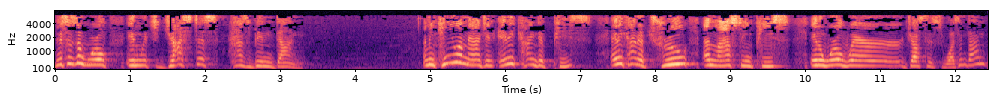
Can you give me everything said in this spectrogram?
This is a world in which justice has been done. I mean, can you imagine any kind of peace, any kind of true and lasting peace in a world where justice wasn't done?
